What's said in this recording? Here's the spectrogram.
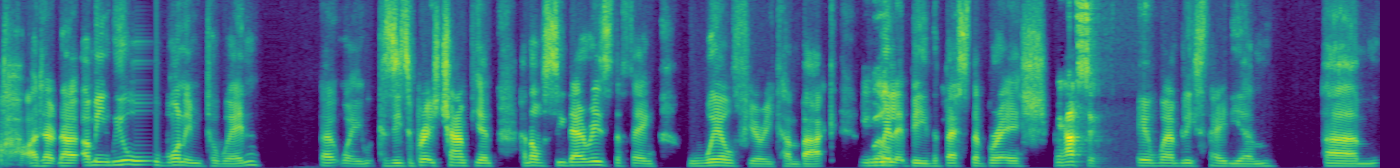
I don't know. I mean, we all want him to win, don't we? Because he's a British champion, and obviously there is the thing: will Fury come back? Will. will. it be the best of British He has to. in Wembley Stadium? Um,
